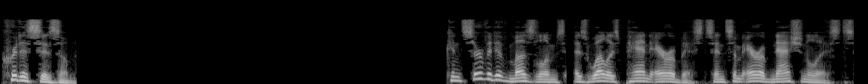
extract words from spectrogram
Criticism. Conservative Muslims, as well as Pan-Arabists and some Arab nationalists,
